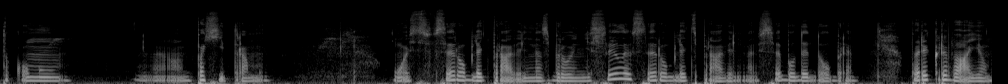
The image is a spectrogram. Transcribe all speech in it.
такому е, по-хитрому. Ось, все роблять правильно. Збройні сили, все роблять правильно, все буде добре. Перекриваю.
